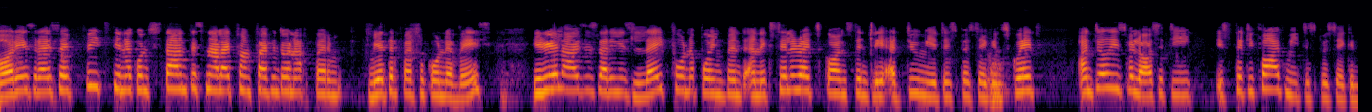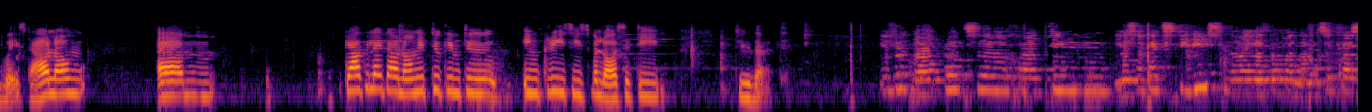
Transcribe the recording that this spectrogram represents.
Marius ry sy fiets teen 'n konstante snelheid van 25 per meter per sekonde wes. He realizes that he is late for an appointment and accelerates constantly at 2 meters per second squared until his velocity is 35 meters per second west. How long, um, calculate how long it took him to increase his velocity to that. Juffrou graad 10 besigheidstudies na Juffrou klas.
